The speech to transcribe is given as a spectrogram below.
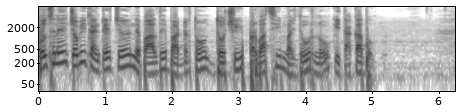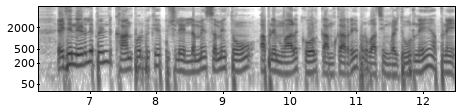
ਪੁਲਿਸ ਨੇ 24 ਘੰਟੇ 'ਚ ਨੇਪਾਲ ਦੇ ਬਾਰਡਰ ਤੋਂ ਦੋਸ਼ੀ ਪ੍ਰਵਾਸੀ ਮਜ਼ਦੂਰ ਨੂੰ ਕੀਤਾ ਕਾਬੂ। ਇੱਥੇ ਨੇੜਲੇ ਪਿੰਡ ਖਾਨਪੁਰ ਵਿਖੇ ਪਿਛਲੇ ਲੰਮੇ ਸਮੇਂ ਤੋਂ ਆਪਣੇ ਮਾਲਕ ਕੋਲ ਕੰਮ ਕਰ ਰਹੇ ਪ੍ਰਵਾਸੀ ਮਜ਼ਦੂਰ ਨੇ ਆਪਣੇ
